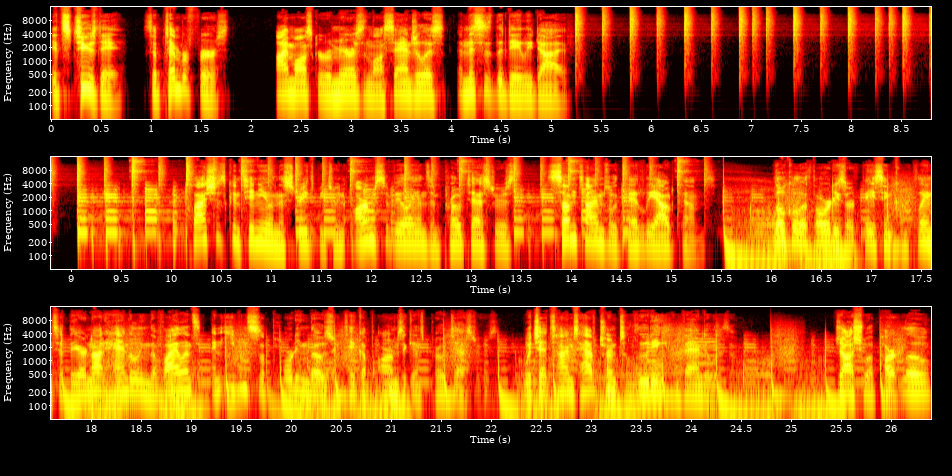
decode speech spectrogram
It's Tuesday, September 1st. I'm Oscar Ramirez in Los Angeles, and this is the Daily Dive. Clashes continue in the streets between armed civilians and protesters, sometimes with deadly outcomes. Local authorities are facing complaints that they are not handling the violence and even supporting those who take up arms against protesters, which at times have turned to looting and vandalism. Joshua Partlow,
